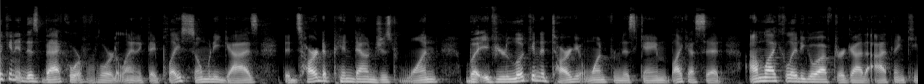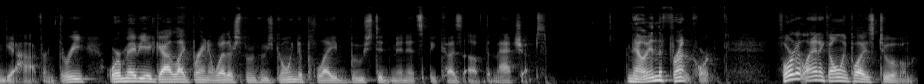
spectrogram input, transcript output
looking at this backcourt for Florida Atlantic, they play so many guys that it's hard to pin down just one. But if you're looking to target one from this game, like I said, I'm likely to go after a guy that I think can get hot from three, or maybe a guy like Brandon Weatherspoon who's going to play boosted minutes because of the matchups. Now, in the front court, Florida Atlantic only plays two of them,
